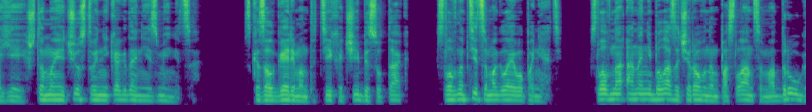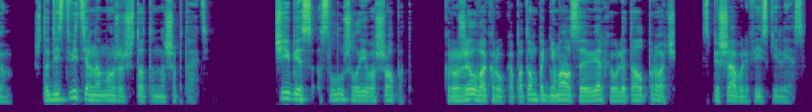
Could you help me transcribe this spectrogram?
ей, что мои чувства никогда не изменятся», — сказал Герримонт тихо Чибису так, словно птица могла его понять, словно она не была зачарованным посланцем, а другом, что действительно может что-то нашептать. Чибис слушал его шепот, кружил вокруг, а потом поднимался вверх и улетал прочь, спеша в эльфийский лес.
